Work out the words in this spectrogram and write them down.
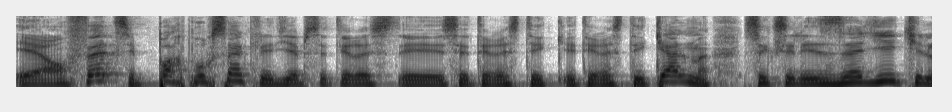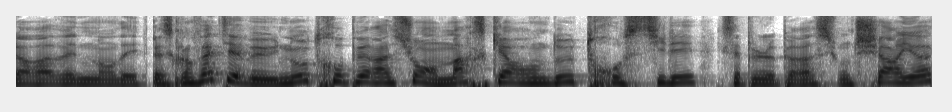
et en fait c'est pas pour ça que les Dieppe s'étaient restés s'étaient restés étaient restés calmes, c'est que c'est les alliés qui leur avaient demandé. Parce qu'en fait, il y avait une autre opération en mars 42 trop stylée qui s'appelait l'opération Chariot.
